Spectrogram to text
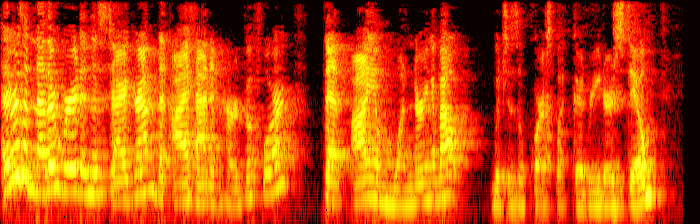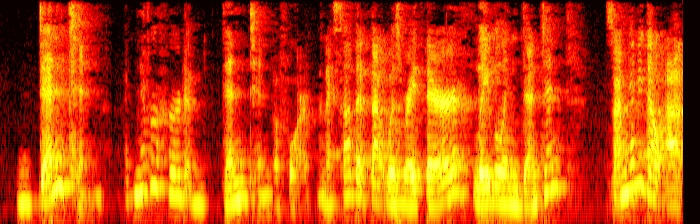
There's another word in this diagram that I hadn't heard before that I am wondering about, which is, of course, what good readers do. Dentin. I've never heard of Dentin before. And I saw that that was right there, labeling Dentin. So I'm going to go up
